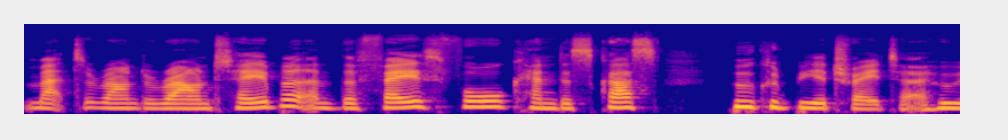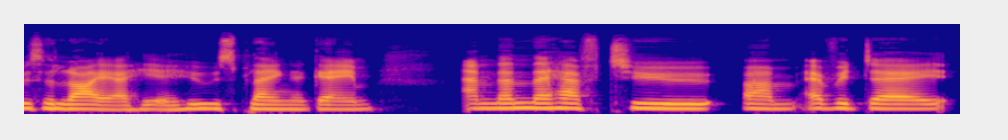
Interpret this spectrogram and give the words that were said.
met around a round table, and the faithful can discuss who could be a traitor, who is a liar here, who is playing a game, and then they have to um, every day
